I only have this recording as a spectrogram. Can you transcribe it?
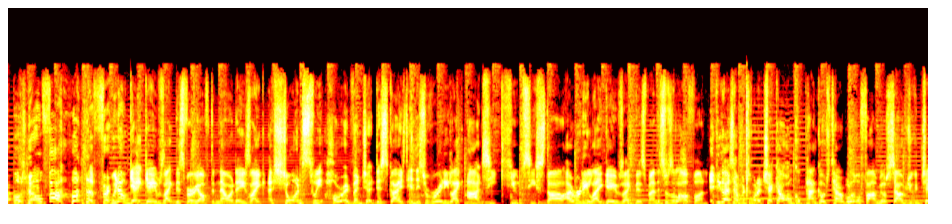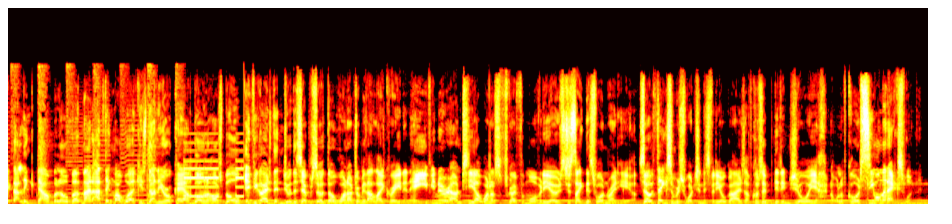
little the frick? We don't get games like this very often nowadays. Like, a short and sweet horror adventure disguised in this really, like, artsy, cutesy style. I really like games like this, man. This was a lot of fun. If you guys happen to want to check out Uncle Panko's terrible little farm yourselves, you can check that link down below. But, man, I think my work is done here, okay? I'm going to hospital. If you guys did enjoy this episode, though, why not drop me that like rating? And hey, if you're new around here, why not subscribe for more videos just like this one right here? So, thanks so much for watching this video, guys. Of course, I hope you did enjoy, and I will, of course, see you on the next one.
